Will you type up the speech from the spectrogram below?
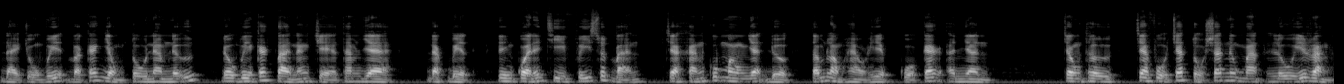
Đại chủng viện và các dòng tu nam nữ động viên các tài năng trẻ tham gia. Đặc biệt, liên quan đến chi phí xuất bản, cha Khánh cũng mong nhận được tấm lòng hào hiệp của các ân nhân. Trong thư, cha phụ trách tổ sách nước mặn lưu ý rằng,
